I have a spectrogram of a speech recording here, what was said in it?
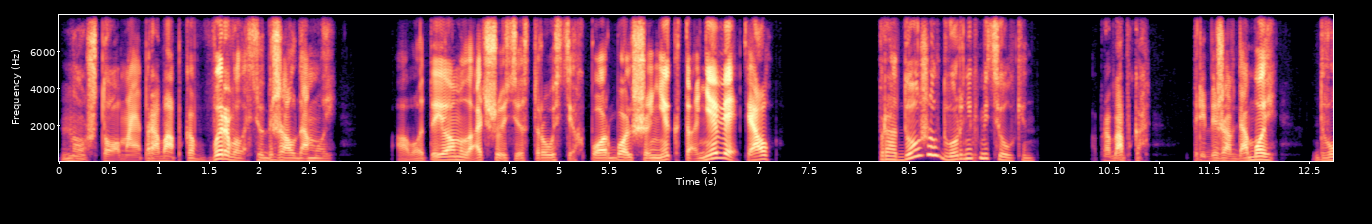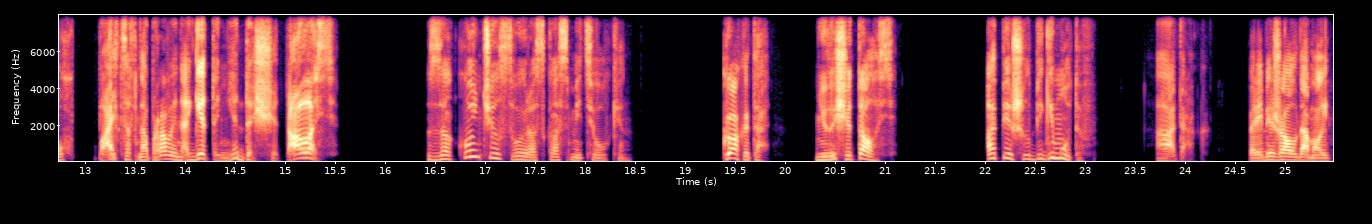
«Ну что, моя прабабка вырвалась и убежала домой. А вот ее младшую сестру с тех пор больше никто не видел!» Продолжил дворник Метелкин. А прабабка, прибежав домой, двух пальцев на правой ноге-то не досчиталась. Закончил свой рассказ Метелкин. «Как это? Не досчиталась?» — опешил Бегемотов. «А так, прибежал домой,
